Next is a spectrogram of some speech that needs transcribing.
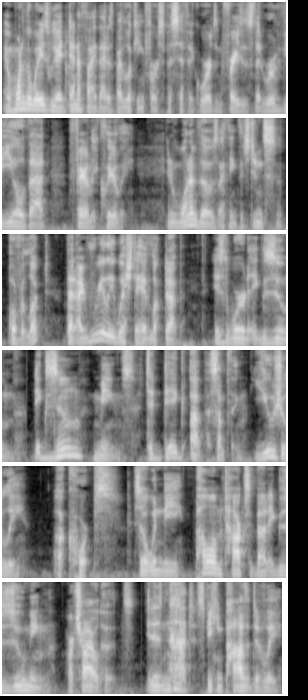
And one of the ways we identify that is by looking for specific words and phrases that reveal that fairly clearly. And one of those I think that students overlooked that I really wish they had looked up is the word exhume. Exhume means to dig up something, usually a corpse. So when the poem talks about exhuming our childhoods, it is not speaking positively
